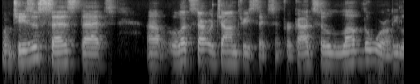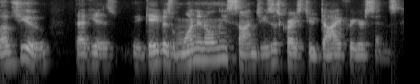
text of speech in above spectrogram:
Well, Jesus says that, uh, well, let's start with John 3 6. And for God so loved the world, he loves you, that he, is, he gave his one and only Son, Jesus Christ, to die for your sins.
